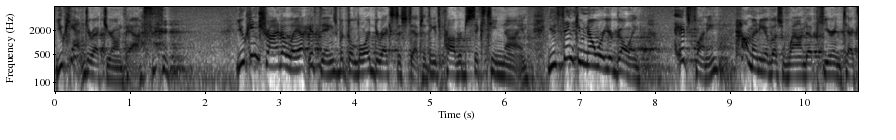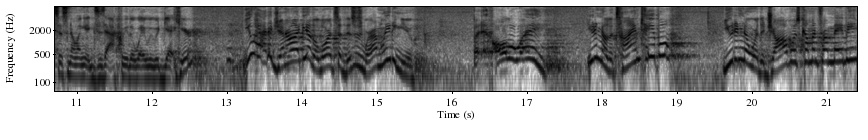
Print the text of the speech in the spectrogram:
You can't direct your own path. you can try to lay out your things, but the Lord directs the steps. I think it's Proverbs 16 9. You think you know where you're going. It's funny. How many of us wound up here in Texas knowing exactly the way we would get here? You had a general idea. The Lord said, This is where I'm leading you. But all the way, you didn't know the timetable. You didn't know where the job was coming from, maybe?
